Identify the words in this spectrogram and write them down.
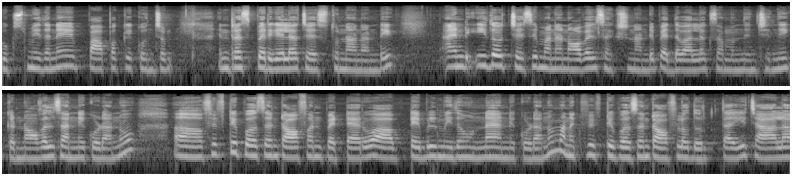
బుక్స్ మీదనే పాపకి కొంచెం ఇంట్రెస్ట్ పెరిగేలా చేస్తున్నానండి. అండ్ ఇది వచ్చేసి మన నావెల్ సెక్షన్ అండి. పెద్దవాళ్ళకి సంబంధించింది. ఇక్కడ నావెల్స్ అన్నీ కూడాను ఫిఫ్టీ పర్సెంట్ ఆఫ్ అని పెట్టారు. ఆ టేబుల్ మీద ఉన్నాయన్నీ కూడాను మనకి ఫిఫ్టీ పర్సెంట్ ఆఫ్లో దొరుకుతాయి. చాలా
